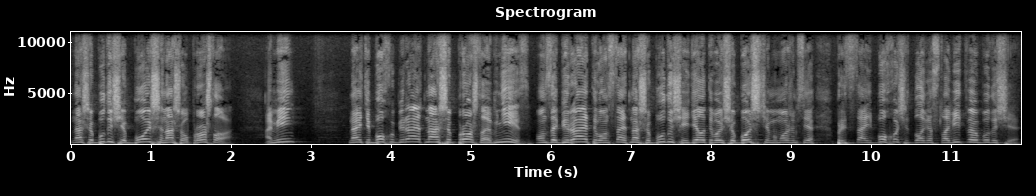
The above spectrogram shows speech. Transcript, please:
Наше будущее больше нашего прошлого. Аминь. Знаете, Бог убирает наше прошлое вниз. Он забирает его, Он ставит наше будущее и делает его еще больше, чем мы можем себе представить. Бог хочет благословить твое будущее.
